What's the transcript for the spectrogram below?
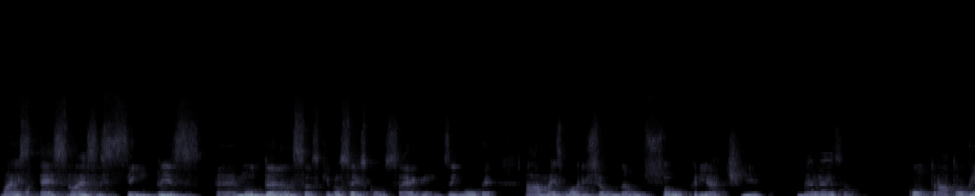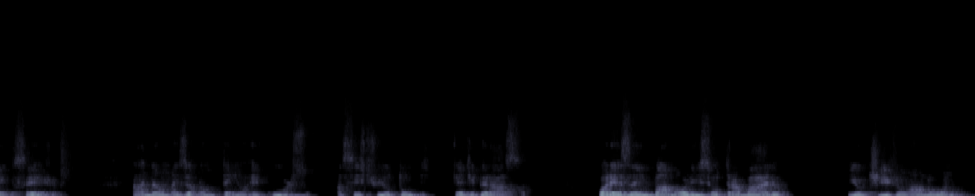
Mas é, são essas simples é, mudanças que vocês conseguem desenvolver. Ah, mas Maurício, eu não sou criativo. Beleza, contrata alguém que seja. Ah, não, mas eu não tenho recurso. Assiste o YouTube, que é de graça. Por exemplo, ah, Maurício, eu trabalho e eu tive um aluno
